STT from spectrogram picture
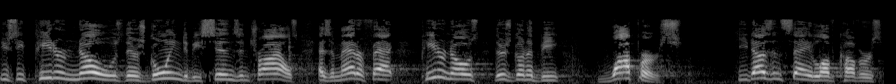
You see, Peter knows there's going to be sins and trials. As a matter of fact, Peter knows there's going to be whoppers. He doesn't say love covers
